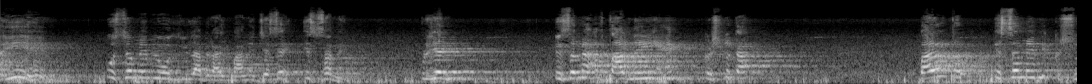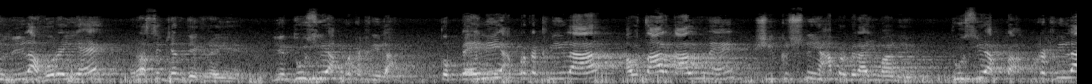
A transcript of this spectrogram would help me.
नहीं है, उस समय भी वो लीला विराजमान है। जैसे इस समय, प्रेजेंट, इस समय अवतार नहीं है कृष्ण का। परंतु इस समय भी कृष्ण लीला हो रही है, रसिक जन देख रहे हैं। ये दूसरी अप्रकट लीला। तो पहली अप्रकट लीला अवतार काल में श्री कृष्ण यहाँ पर विराजमान है। दूसरी अप्रकट लीला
